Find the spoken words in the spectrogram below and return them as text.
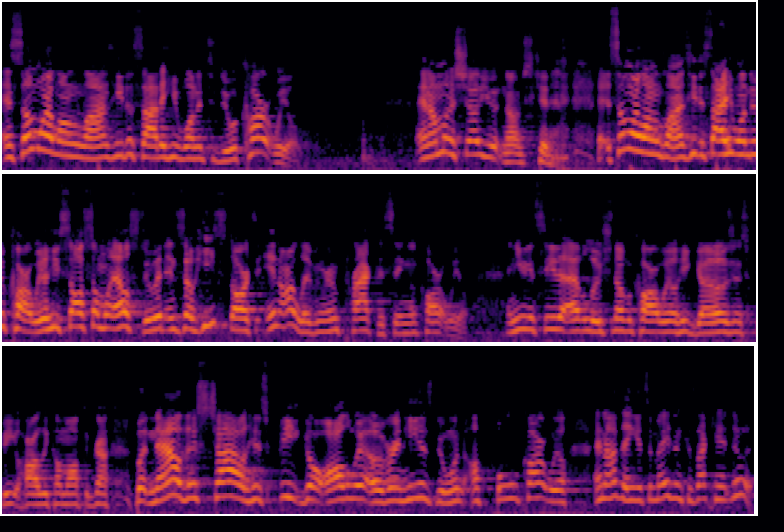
And somewhere along the lines, he decided he wanted to do a cartwheel. And I'm going to show you. No, I'm just kidding. Somewhere along the lines, he decided he wanted to do a cartwheel. He saw someone else do it, and so he starts in our living room practicing a cartwheel and you can see the evolution of a cartwheel. He goes, and his feet hardly come off the ground. But now, this child, his feet go all the way over, and he is doing a full cartwheel. And I think it's amazing because I can't do it.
